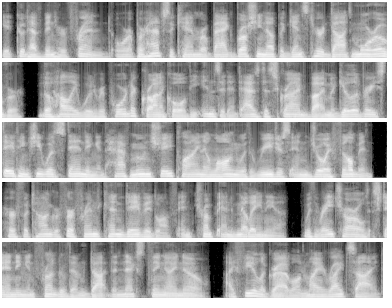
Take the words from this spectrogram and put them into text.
it could have been her friend or perhaps a camera bag brushing up against her. Moreover, the Hollywood Reporter chronicled the incident as described by McGillivray stating she was standing in half-moon-shape line along with Regis and Joy Philbin, her photographer friend Ken Davidoff and Trump and Melania, with Ray Charles standing in front of them. The next thing I know, I feel a grab on my right side.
